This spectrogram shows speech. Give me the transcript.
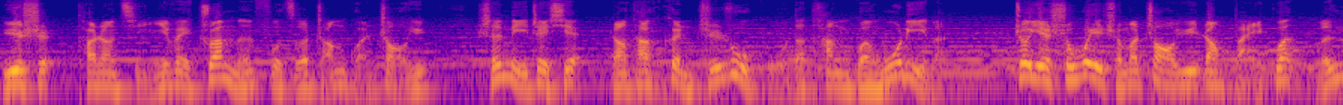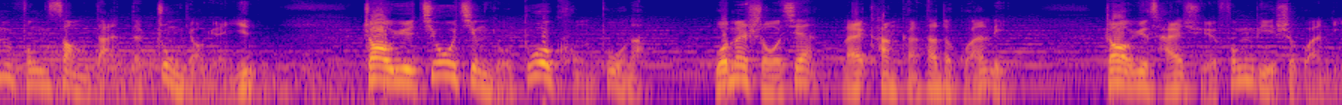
于是他让锦衣卫专门负责掌管诏狱，审理这些让他恨之入骨的贪官污吏们。这也是为什么诏狱让百官闻风丧胆的重要原因。诏狱究竟有多恐怖呢？我们首先来看看它的管理。诏狱采取封闭式管理，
